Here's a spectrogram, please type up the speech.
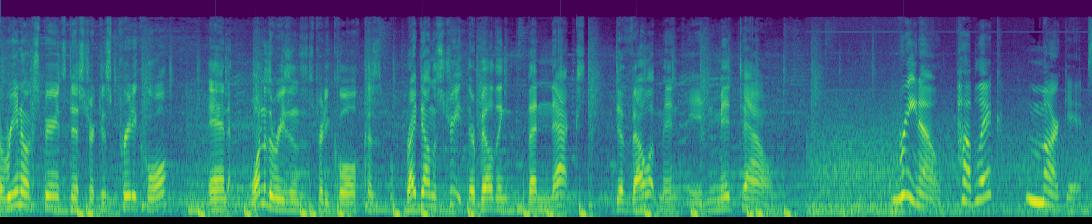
The Reno Experience District is pretty cool. And one of the reasons it's pretty cool, because right down the street, they're building the next development in Midtown. Reno Public Markets.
